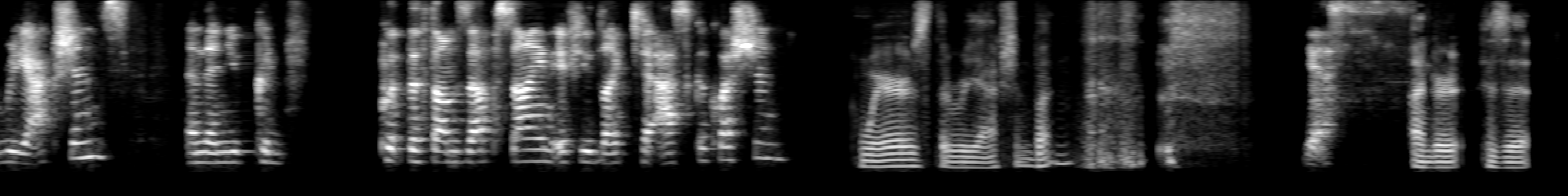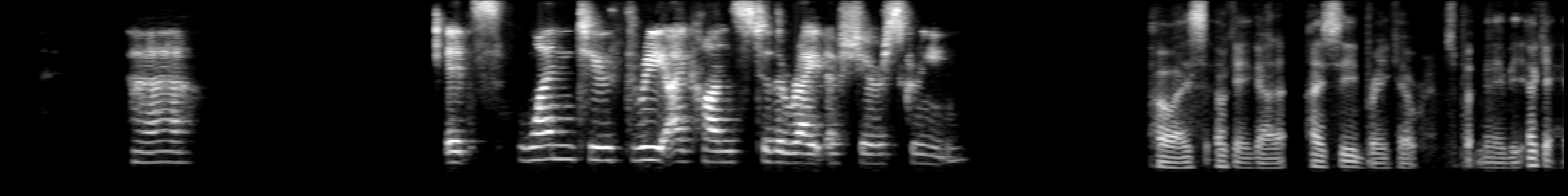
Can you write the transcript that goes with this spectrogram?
reactions and then you could put the thumbs up sign if you'd like to ask a question. Where's the reaction button? yes. Under, is it? Uh, it's one, two, three icons to the right of share screen. Oh, I see. Okay, got it. I see breakout rooms, but maybe. Okay.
